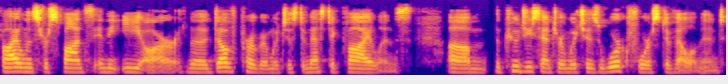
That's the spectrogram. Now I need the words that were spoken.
violence response in the ER, the DOVE program, which is domestic violence, um, the Coogee Center, which is workforce development,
